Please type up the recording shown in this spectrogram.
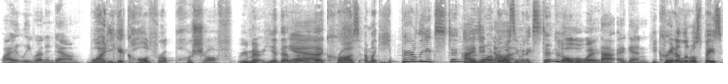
quietly running down. Why did he get called for a push off? Remember, he had that little, that cross. I'm like, he barely extended I his did arm. It not. wasn't even extended all the way. That again. he created a little space.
